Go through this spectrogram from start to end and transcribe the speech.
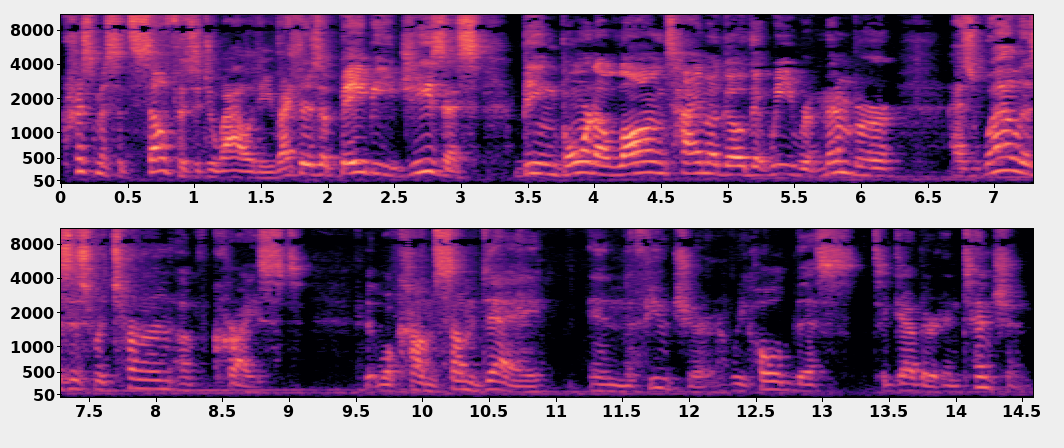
Christmas itself is a duality, right? There's a baby Jesus being born a long time ago that we remember, as well as this return of Christ that will come someday in the future. We hold this together in tension.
